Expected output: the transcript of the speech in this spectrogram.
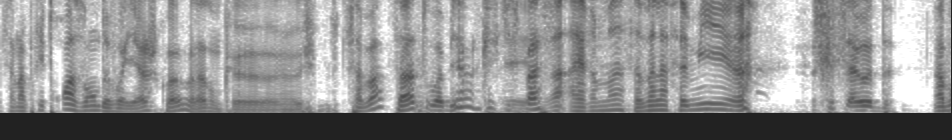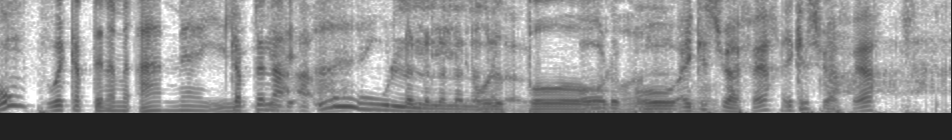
ça m'a pris trois ans de voyage quoi. Voilà donc euh, ça va, ça va, tout va bien. Qu'est-ce qui se passe ça va, Iron Man, ça va la famille euh Est-ce que ça ode Ah bon est Captain America Ah, mais il Captain ah, ah, ouh là là là là Oh, le pauvre. Oh le pauvre. Et qu'est-ce que tu vas faire Et qu'est-ce que tu vas faire Ah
